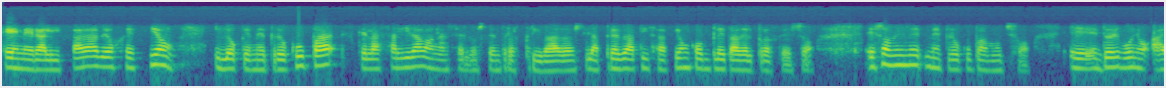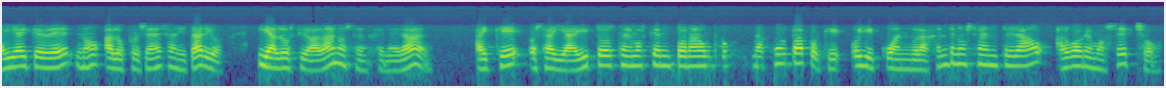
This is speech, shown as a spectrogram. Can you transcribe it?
generalizada de objeción y lo que me preocupa es que la salida van a ser los centros privados y la privatización completa del proceso. Eso a mí me, preocupa mucho. Eh, entonces, bueno, ahí hay que ver ¿no? a los profesionales sanitarios y a los ciudadanos en general. Hay que, o sea, y ahí todos tenemos que entonar un poco la culpa porque, oye, cuando la gente no se ha enterado, algo habremos hecho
